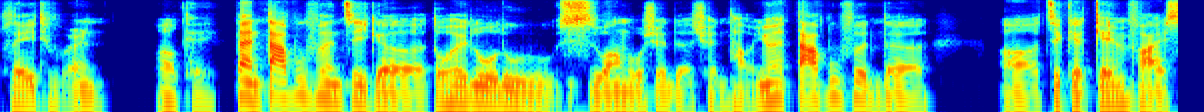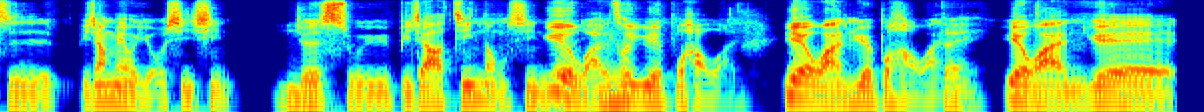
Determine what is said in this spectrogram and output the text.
Play to Earn，OK，但大部分这个都会落入死亡螺旋的圈套，因为大部分的呃这个 GameFi 是比较没有游戏性，就是属于比较金融性，越玩会越不好玩，越玩越不好玩，对，越玩越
